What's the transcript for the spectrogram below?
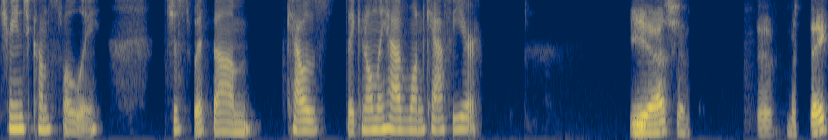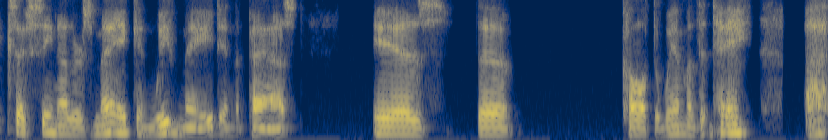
change comes slowly. Just with um cows, they can only have one calf a year. Yes, and the mistakes I've seen others make and we've made in the past is the call it the whim of the day. Uh,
